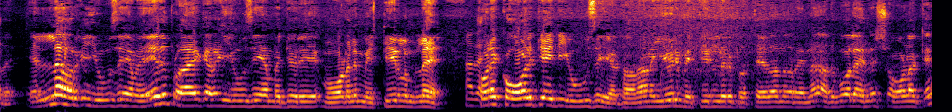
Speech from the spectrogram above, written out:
അതെ. എല്ലാവർക്കും യൂസ് ചെയ്യാൻ പറ്റും. ഏത് പ്രായക്കാർക്ക് യൂസ് ചെയ്യാൻ പറ്റിയ ഒരു മോഡലും മെറ്റീരിയലും അല്ലേ? കുറെ ക്വാളിറ്റി ആയിട്ട് യൂസ് ചെയ്യാം കേട്ടോ. അതാണ് ഈ ഒരു മെറ്റീരിയലിന്റെ ഒരു പ്രത്യേകത എന്ന് പറയുന്നത്. അതുപോലെ തന്നെ ഷോളൊക്കെ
